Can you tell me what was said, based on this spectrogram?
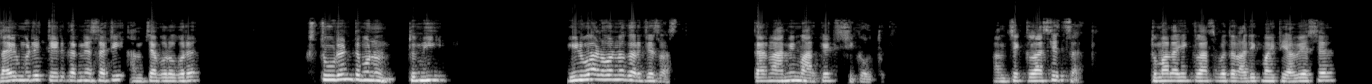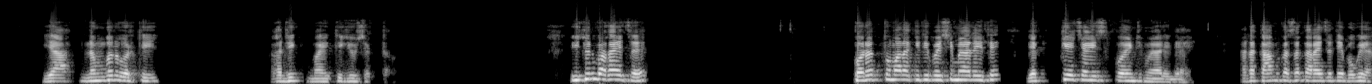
लाईव्हमध्ये ट्रेड करण्यासाठी आमच्या बरोबर स्टुडंट म्हणून तुम्ही इन्व्हॉल्व्ह होणं गरजेचं असतं. कारण आम्ही मार्केट शिकवतो. आमचे क्लासेस चालतात तुम्हाला ही क्लासबद्दल अधिक माहिती हवी असेल या नंबरवरती अधिक माहिती घेऊ शकता. इथून बघायचंय परत तुम्हाला किती पैसे मिळाले इथे? एक्केचाळीस पॉईंट मिळालेले आहे. आता काम कसं करायचं ते बघूया.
